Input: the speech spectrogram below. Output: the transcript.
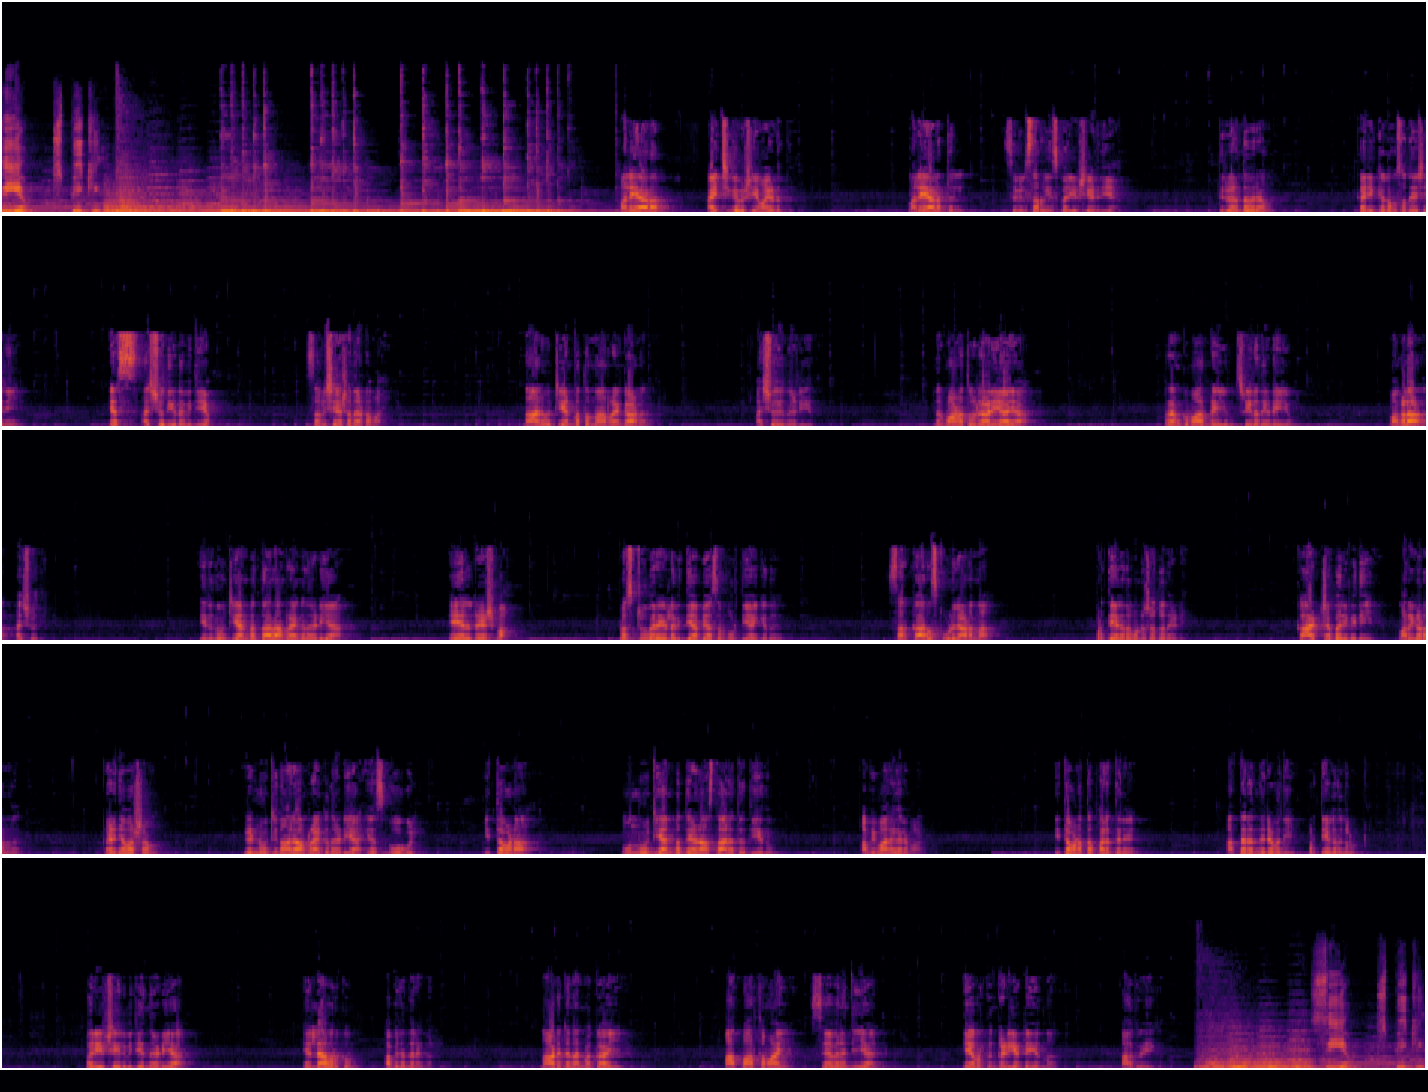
CM speaking Malayalam ഐച്ഛിക വിഷയമായി എടുത്ത് മലയാളത്തിൽ സിവിൽ സർവീസ് പരീക്ഷ എഴുതിയ തിരുവനന്തപുരം കരിക്കകം സ്വദേശിനി എസ് അശ്വതിയുടെ വിജയം സവിശേഷ നേട്ടമായി. നാനൂറ്റി എൺപത്തൊന്നാം റാങ്കാണ് അശ്വതി നേടിയത്. നിർമ്മാണ തൊഴിലാളിയായ പ്രേംകുമാറിന്റെയും ശ്രീലതയുടെയും മകളാണ് അശ്വതി. ഇരുന്നൂറ്റി അൻപത്തി ആറാം റാങ്ക് നേടിയ A L Reshma plus two വരെയുള്ള വിദ്യാഭ്യാസം പൂർത്തിയാക്കിയത് സർക്കാർ സ്കൂളിലാണെന്ന പ്രത്യേകത കൊണ്ട് ശ്രദ്ധ നേടി. കാഴ്ച പരിമിതി മറികടന്ന് കഴിഞ്ഞ വർഷം എണ്ണൂറ്റി നാലാം റാങ്ക് നേടിയ എസ് ഗോകുൽ ഇത്തവണ മുന്നൂറ്റി അൻപത്തേഴാം സ്ഥാനത്തെത്തിയതും അഭിമാനകരമാണ്. ഇത്തവണത്തെ ഫലത്തിന് അത്തരം നിരവധി പ്രത്യേകതകളുണ്ട്. പരീക്ഷയിൽ വിജയം നേടിയ എല്ലാവർക്കും അഭിനന്ദനങ്ങൾ. നാടിന്റെ നന്മക്കായി ആത്മാർത്ഥമായി സേവനം ചെയ്യാൻ ഏവർക്കും കഴിയട്ടെ എന്ന് ആഗ്രഹിക്കുന്നു. C M speaking.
